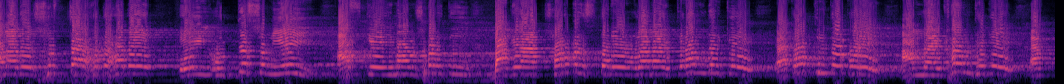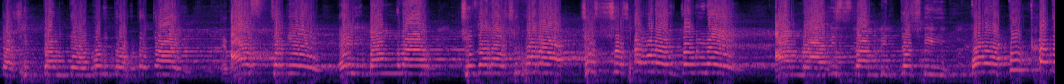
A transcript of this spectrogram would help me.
আমাদের সোচ্চার হতে হবে। এই উদ্দেশ্য নিয়েই আজকে ইমাম সমিতি বাগেরহাট সর্বস্তরের ওলামায় কেরামদেরকে একত্রিত করে আমরা এখান থেকে একটা সিদ্ধান্তে উপনীত হতে চাই। আজ থেকে এই বাংলার সুজলা সুফলা শস্য সাগরের জমিনে আমরা বিদ্বেষী কোন কুখ্যাত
